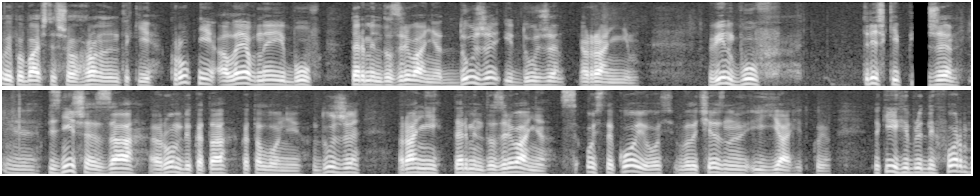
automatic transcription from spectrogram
ви побачите, що грона не такі крупні, але в неї був термін дозрівання дуже і дуже раннім. Він був трішки е, пізніше за ромбіка та каталонію. Дуже ранній термін дозрівання з ось такою ось величезною ягідкою. Таких гібридних форм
